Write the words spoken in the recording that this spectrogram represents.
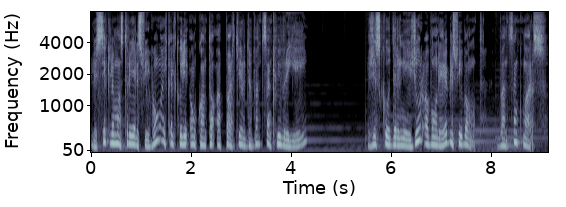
Le cycle menstruel suivant est calculé en comptant à partir du 25 février jusqu'au dernier jour avant les règles suivantes, 25 mars.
